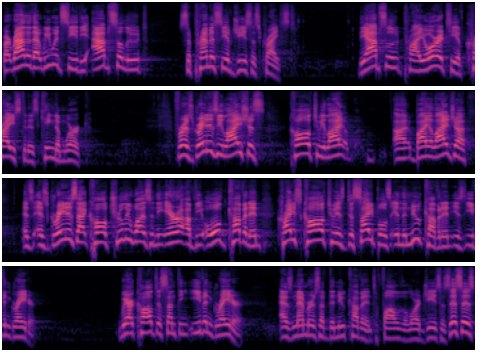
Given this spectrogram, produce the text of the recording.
but rather that we would see the absolute supremacy of Jesus Christ, the absolute priority of Christ and his kingdom work. For as great as Elisha's call to Eli, uh, by Elijah, as, as great as that call truly was in the era of the old covenant, Christ's call to his disciples in the new covenant is even greater. We are called to something even greater as members of the new covenant to follow the Lord Jesus. This is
